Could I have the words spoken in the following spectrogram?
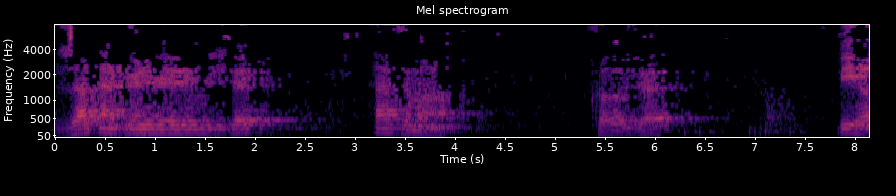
Zaten gönüllerimizde her zaman kalacak. Bir e,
